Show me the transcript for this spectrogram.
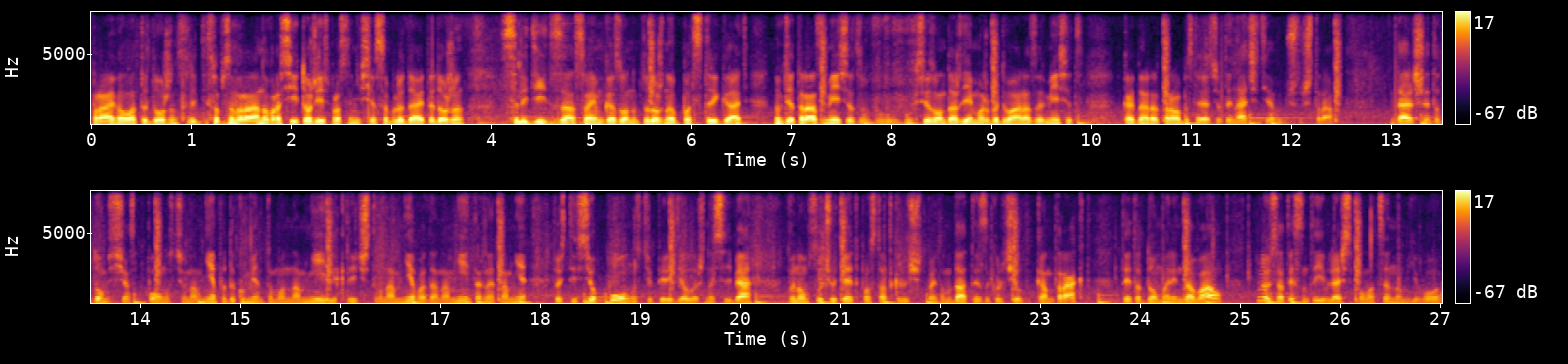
правило. Ты должен следить. Собственно, оно в России тоже есть, просто не все соблюдают. Ты должен следить за своим газоном. Ты должен его подстригать. Ну, где-то раз в месяц, в, в сезон дождей, может быть, два раза в месяц, когда трава быстрее растет. Иначе тебе выпишут штраф. Дальше, этот дом сейчас полностью на мне, по документам он на мне, электричество на мне, вода на мне, интернет на мне. То есть ты все полностью переделаешь на себя, в ином случае у тебя это просто отключит. Поэтому да, ты заключил контракт, ты этот дом арендовал, ну и, соответственно, ты являешься полноценным его,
